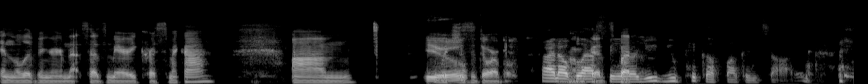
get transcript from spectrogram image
in the living room that says merry christmukkah um which is adorable I know, Oh, blasphemer. but- You you pick a fucking side.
